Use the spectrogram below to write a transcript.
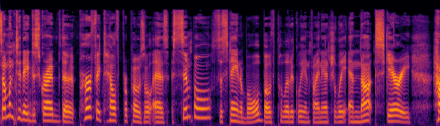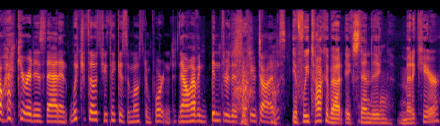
Someone today described the perfect health proposal as simple, sustainable, both politically and financially, and not scary. How accurate is that? And which of those do you think is the most important? Now, having been through this a few times. If we talk about extending Medicare,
